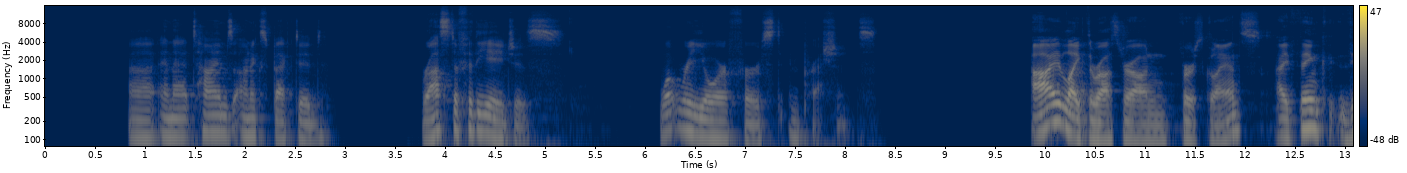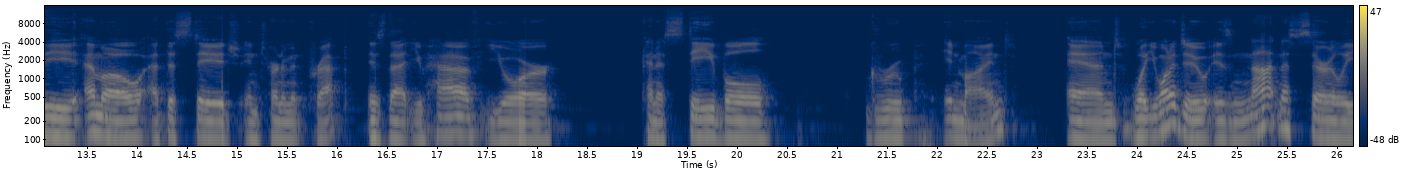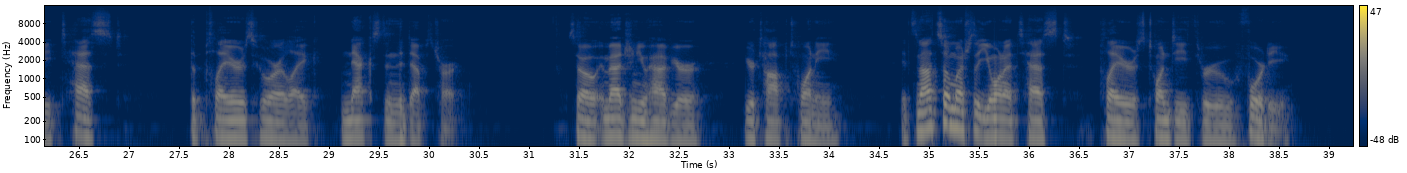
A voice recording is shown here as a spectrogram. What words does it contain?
uh, and at times unexpected Rasta for the ages, what were your first impressions? I like the roster on first glance. I think the MO at this stage in tournament prep is that you have your kind of stable group in mind. And what you want to do is not necessarily test the players who are like next in the depth chart. So imagine you have your your top 20. It's not so much that you want to test players 20 through 40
